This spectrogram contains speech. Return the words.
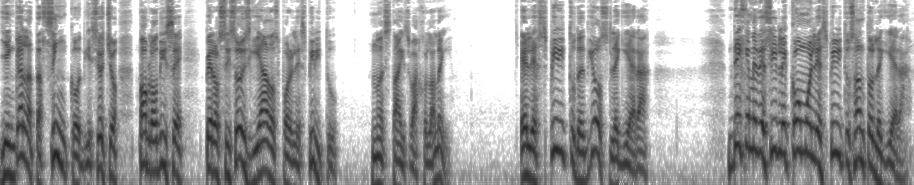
Y en Gálatas 5, 18, Pablo dice, pero si sois guiados por el Espíritu, no estáis bajo la ley. El Espíritu de Dios le guiará. Déjeme decirle cómo el Espíritu Santo le guiará.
